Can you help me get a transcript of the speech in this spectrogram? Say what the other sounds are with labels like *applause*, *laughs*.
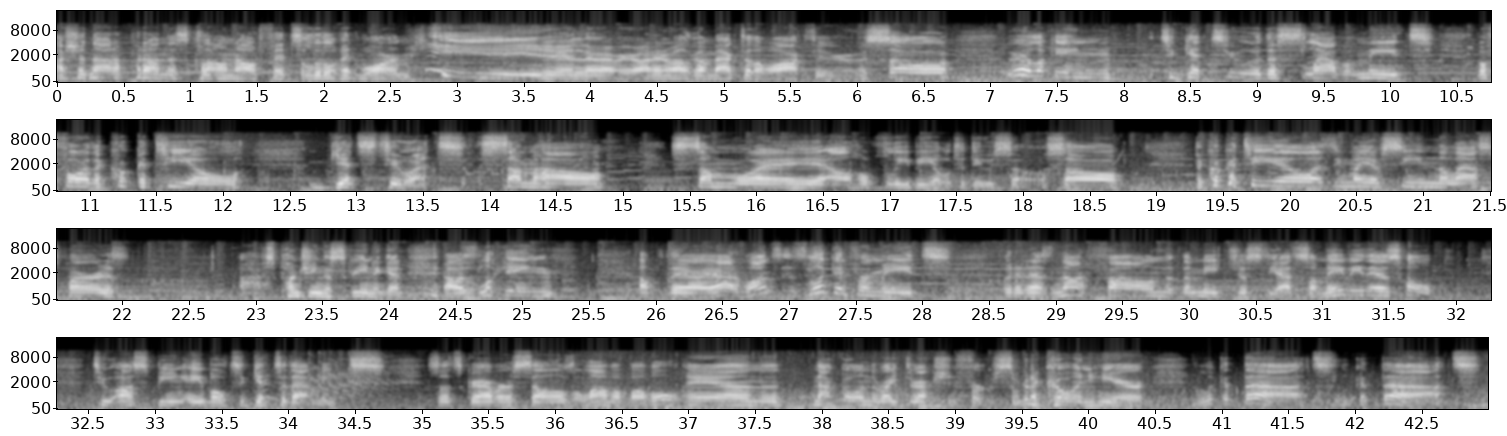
I should not have put on this clown outfit, it's a little bit warm. Hello everyone and welcome back to the walkthrough. So, we were looking to get to the slab of meat before the cookatiel gets to it. Somehow, some way, I'll hopefully be able to do so. So, the cookatiel, as you may have seen the last part, is... Oh, I was punching the screen again. I was looking up there at once. It's looking for meat but it has not found the meat just yet, so maybe there's hope to us being able to get to that meat. So let's grab ourselves a lava bubble and not go in the right direction first. So we're gonna go in here. Look at that. Look at that.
